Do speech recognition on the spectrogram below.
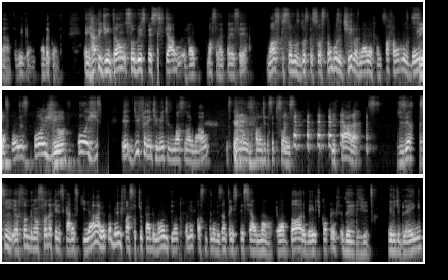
Não, tô brincando, nada contra. Em rapidinho, então, sobre o especial, vai, nossa, vai parecer. Nós que somos duas pessoas tão positivas, né, Alejandro? Só falamos bem Sim. das coisas. Hoje, hoje, diferentemente do nosso normal, estamos falando de decepções. E, cara, dizer assim, eu sou, não sou daqueles caras que, ah, eu também faço tio Cardmonte, eu também posso em televisão, tem especial. Não, eu adoro David Copperfield, David Blaine,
